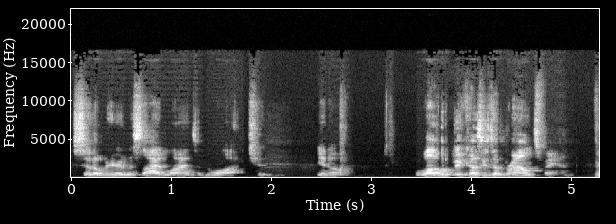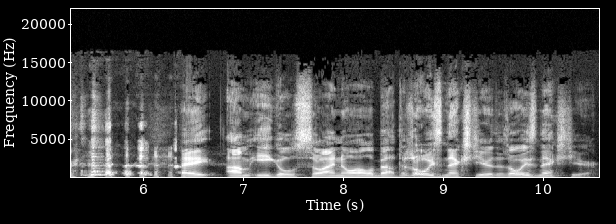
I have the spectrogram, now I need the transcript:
sit over here on the sidelines and watch, and you know, love him because he's a Browns fan. hey, I'm Eagles, so I know all about. There's always next year. There's always next year.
